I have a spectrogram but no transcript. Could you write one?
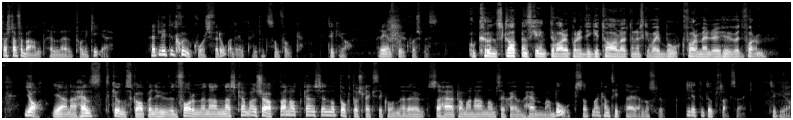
första förband eller toniker. Ett litet sjukvårdsförråd helt enkelt som funkar, tycker jag. Rent sjukvårdsmässigt. Och kunskapen ska inte vara på det digitala utan det ska vara i bokform eller i huvudform? Ja, gärna helst kunskapen i huvudform, men annars kan man köpa något, kanske något doktorslexikon eller så här tar man hand om sig själv hemma-bok så att man kan titta i den och slå upp ett litet uppslagsverk, tycker jag.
